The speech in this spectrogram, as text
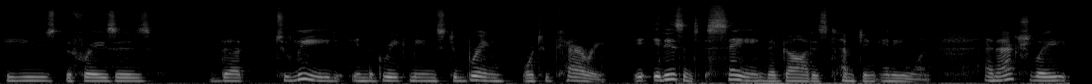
he used the phrases that to lead in the Greek means to bring or to carry. It, it isn't saying that God is tempting anyone. And actually,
